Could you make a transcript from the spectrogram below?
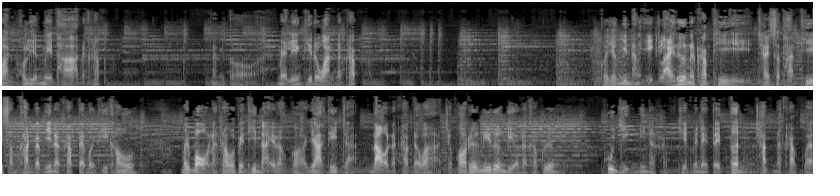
บ้านพ่อเลี้ยงเมธานะครับนั่นก็แม่เลี้ยงธีรวรรณนะครับ ก็ยังมีหนังอีกหลายเรื่องนะครับ ที่ใช้สถานที่สำคัญแบบนี้นะครับ แต่บางทีเขาไม่บอกนะครับว่าเป็นที่ไหนเราก็ยากที่จะเดานะครับ แต่ว่าเฉพาะเรื่องนี้เรื่องเดียวนะครับ เรื่องผู้หญิงนี่นะครับ เขียนไว้ในไตเติ้ลชัดนะครับว่า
